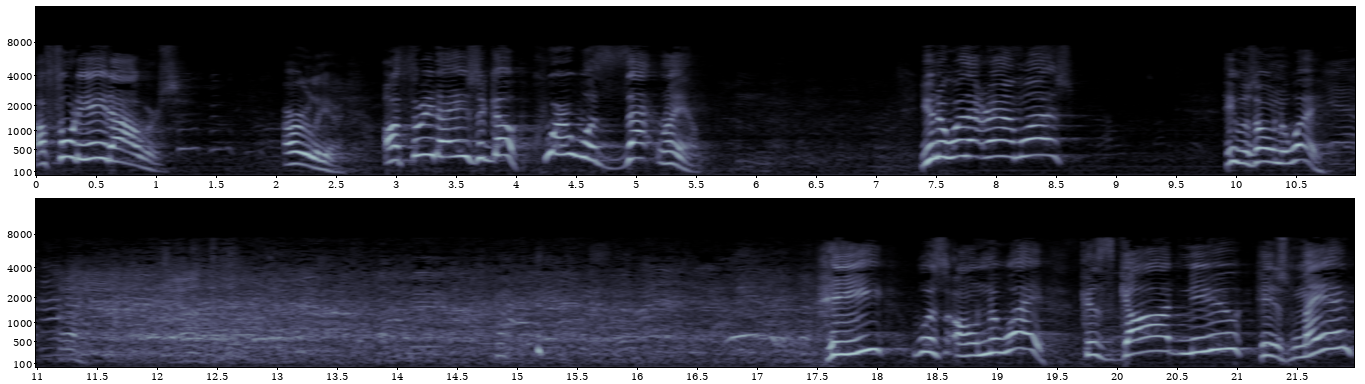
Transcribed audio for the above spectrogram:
Or 48 hours earlier? Or three days ago? Where was that ram? You know where that ram was? He was on the way. he was on the way because God knew his man,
